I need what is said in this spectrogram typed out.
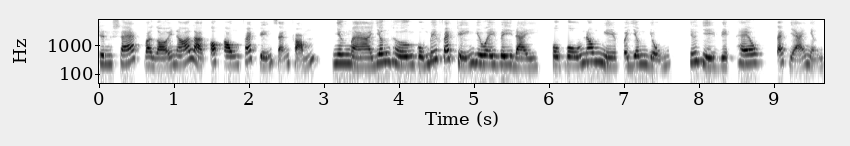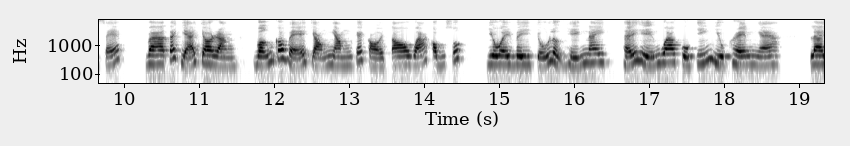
trinh sát và gọi nó là có công phát triển sản phẩm. Nhưng mà dân thường cũng biết phát triển UAV đầy, phục vụ nông nghiệp và dân dụng, chứ gì việc theo, tác giả nhận xét. Và tác giả cho rằng vẫn có vẻ chọn nhầm cái còi to quá công suất. UAV chủ lực hiện nay thể hiện qua cuộc chiến Ukraine-Nga là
